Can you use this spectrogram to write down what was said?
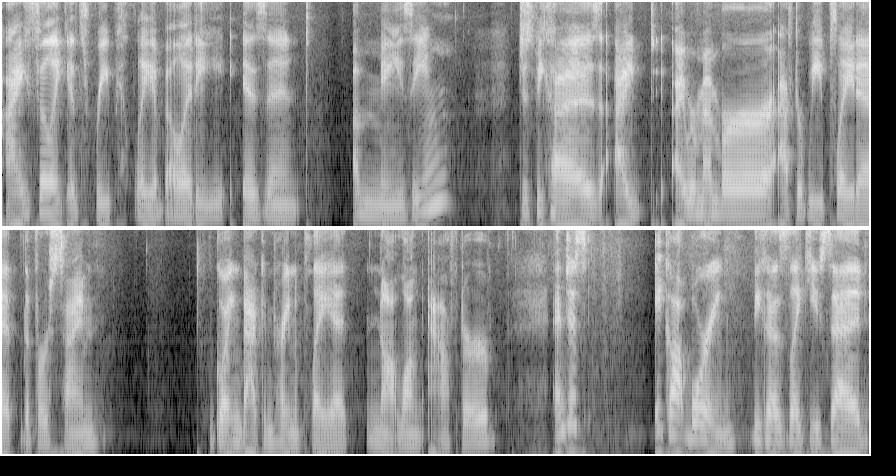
I feel like its replayability isn't amazing. Just because I I remember after we played it the first time, going back and trying to play it not long after, and just it got boring because, like you said,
